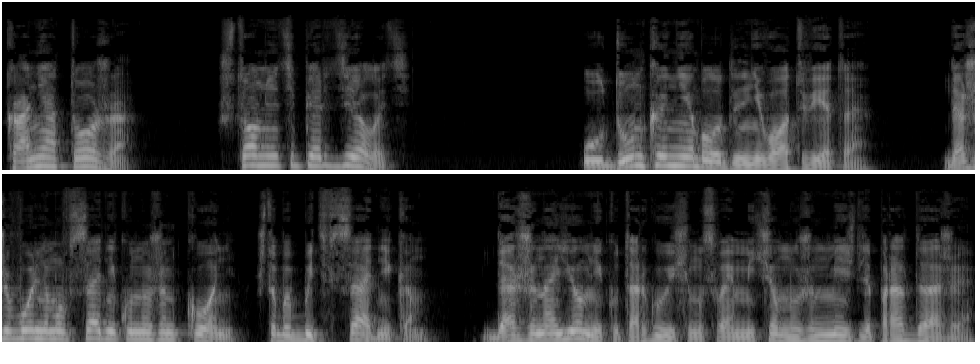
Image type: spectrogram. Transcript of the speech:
коня тоже». Что мне теперь делать? У Дунка не было для него ответа. Даже вольному всаднику нужен конь, чтобы быть всадником. Даже наемнику, торгующему своим мечом, нужен меч для продажи.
